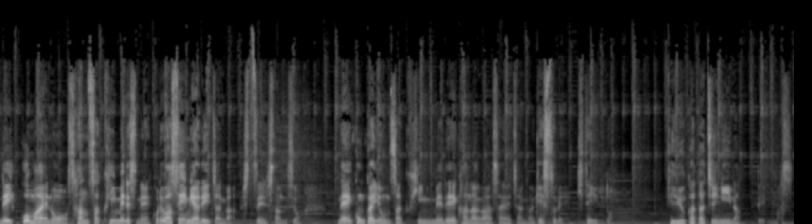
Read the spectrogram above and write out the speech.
で、1個前の3作品目ですね。これは清宮レイちゃんが出演したんですよ。で、今回4作品目で神奈川さやちゃんがゲストで来ているという形になっています。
